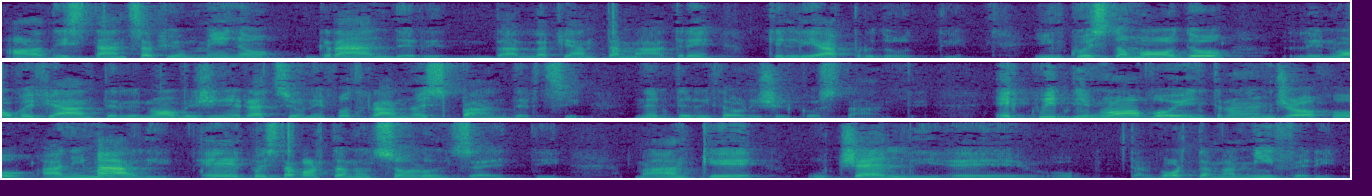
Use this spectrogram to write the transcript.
a una distanza più o meno grande dalla pianta madre che li ha prodotti. In questo modo le nuove piante, le nuove generazioni potranno espandersi nel territorio circostante. E qui di nuovo entrano in gioco animali, e questa volta non solo insetti, ma anche uccelli e o talvolta mammiferi,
